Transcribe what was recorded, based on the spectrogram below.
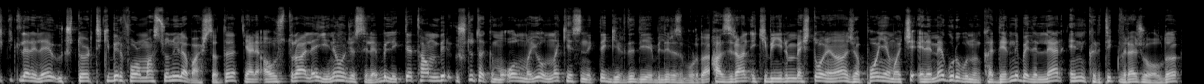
değişiklikler ile 3-4-2-1 formasyonuyla başladı. Yani Avustralya yeni hocasıyla birlikte tam bir üçlü takımı olma yoluna kesinlikle girdi diyebiliriz burada. Haziran 2025'te oynanan Japonya maçı eleme grubunun kaderini belirleyen en kritik viraj oldu.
